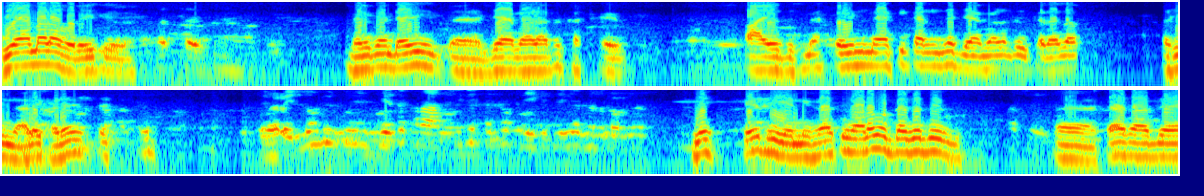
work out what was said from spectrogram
ਜੈਮਾਲਾ ਹੋ ਰਹੀ ਸੀ। ਉਦੋਂ। ਅੱਛਾ ਜੀ ਮੇਰੇ ਕੋਲ ਡੈਡੀ ਅਹ, ਜੈਮਾਲਾ ਤੇ ਇਕੱਠੇ ਆਏ ਤੁਸੀਂ ਮੈਂ ਕੋਈ ਨਹੀਂ ਮੈਂ ਕੀ ਕਰਨਾ ਜੈਮਾਲਾ ਤੇ ਕਰਾ ਲਓ। ਅਸੀਂ ਨਾਲੇ ਖੜੇ ਤੇ ਪਹਿਲਾਂ ਵੀ ਕੋਈ ਸਿਹਤ ਖਰਾਬ ਸੀ ਕਿ ਪਹਿਲਾਂ ਠੀਕ ਸੀਗਾ ਬਿਲਕੁਲ ਨਹੀਂ ਇਹ ਨਹੀਂ ਇੰਨੀ ਖਾਸੀ ਮਾੜਾ ਮੋਟਾ ਕਦੇ। ਕਹਿ ਸਕਦੇ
